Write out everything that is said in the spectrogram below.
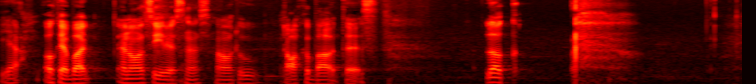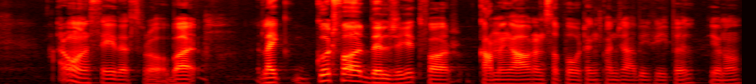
Yeah. Okay, but in all seriousness, now to talk about this. Look, I don't want to say this, bro, but like, good for Diljit for coming out and supporting Punjabi people, you know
